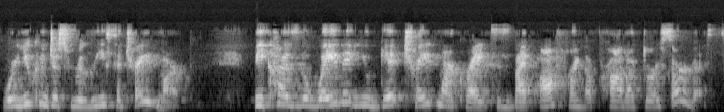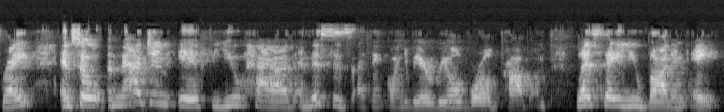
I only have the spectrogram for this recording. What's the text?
where you can just release a trademark because the way that you get trademark rights is by offering a product or a service, right? And so imagine if you have, and this is, I think, going to be a real world problem. Let's say you bought an ape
